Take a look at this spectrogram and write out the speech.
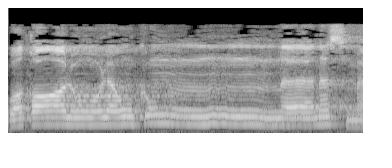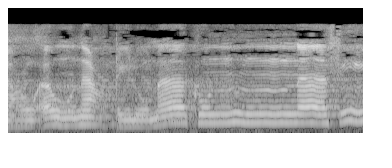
وقالوا لو كنا نسمع أو نعقل ما كنا في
